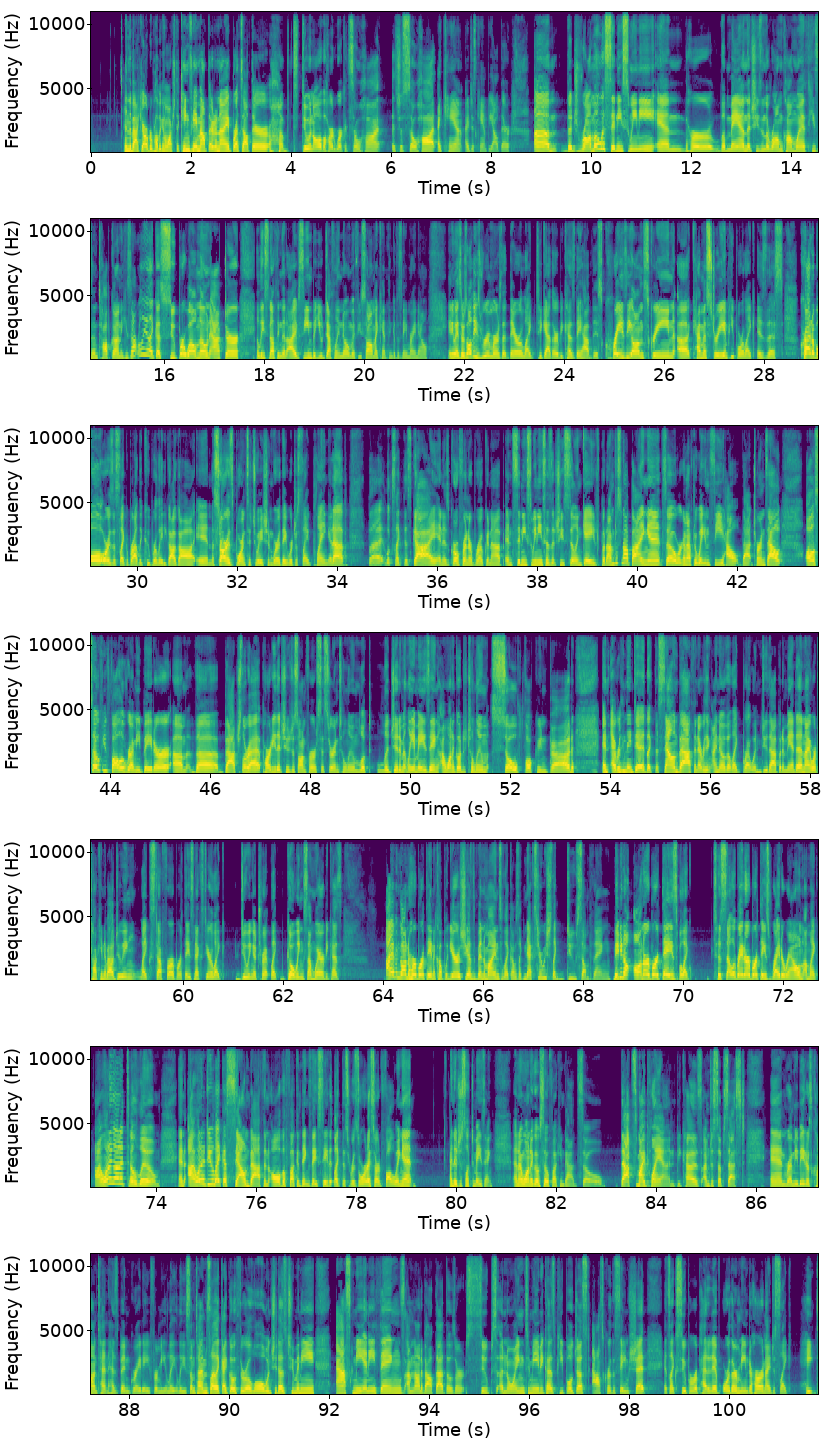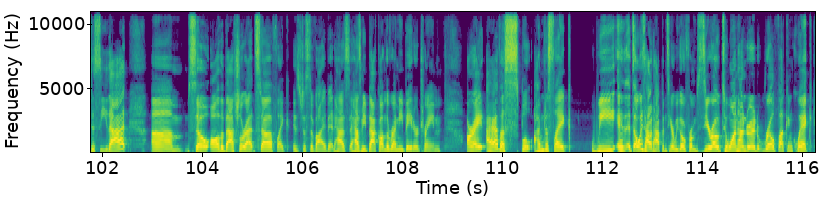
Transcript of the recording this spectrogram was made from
in the backyard. We're probably gonna watch the Kings game out there tonight. Brett's out there doing all the hard work. It's so hot. It's just so hot. I can't. I just can't be out there. Um, the drama with Sydney Sweeney and her the man that she's in the rom com with, he's in Top Gun. He's not really like a super well known actor, at least nothing that I've seen, but you definitely know him if you saw him. I can't think of his name right now. Anyways, there's all these rumors that they're like together because they have this crazy on screen uh, chemistry, and people are like, is this credible or is this like a Bradley Cooper, Lady Gaga in the Star is Born situation where they were just like playing it up? But looks like this guy and his girlfriend are broken up. And Sydney Sweeney says that she's still engaged, but I'm just not buying it. So we're gonna have to wait and see how that turns out. Also, if you follow Remi Bader, um, the bachelorette party that she was just on for her sister in Tulum looked legitimately amazing. I want to go to Tulum so fucking bad. And everything they did, like the sound bath and everything, I know that like Brett wouldn't do that, but Amanda and I were talking about doing like stuff for our birthdays next year, like doing a trip, like going somewhere because I haven't gone to her birthday in a couple years. She hasn't been to mine. So like I was like, next year we should like do something. Maybe not on our birthdays, but like to celebrate our birthdays right around. I'm like, I want to go to Tulum and I want to do like a sound bath and all the fucking things. They stayed at like this resort. I started following it and it just looked amazing. And I want to go so fucking bad. So that's my plan because I'm just obsessed and Remi Bader's content has been grade A for me lately. Sometimes I like I go through a lull when she does too many ask me anythings. I'm not about that. Those are soups annoying to me because people just ask her the same shit. It's like super repetitive or they're mean to her and I just like hate to see that. Um, so all the bachelorette stuff like is just a vibe. It has it has me back on the Remi Bader train. All right, I have a split. I'm just like we it's always how it happens here. We go from 0 to 100 real fucking quick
